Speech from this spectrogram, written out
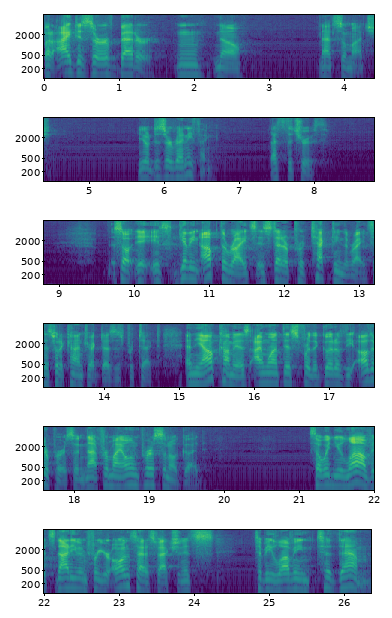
but I deserve better. Mm, no, not so much. You don't deserve anything. That's the truth. So it's giving up the rights instead of protecting the rights. That's what a contract does is protect. And the outcome is I want this for the good of the other person, not for my own personal good. So when you love, it's not even for your own satisfaction, it's to be loving to them.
